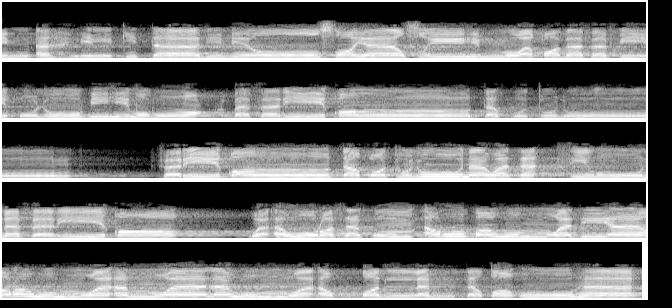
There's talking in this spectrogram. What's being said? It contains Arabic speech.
مِنْ أَهْلِ الْكِتَابِ مِنْ صَيَاصِيهِمْ وَقَذَفَ فِي قُلُوبِهِمُ الرُّعْبَ فَرِيقًا تَقْتُلُونَ. فَرِيقًا تَقْتُلُونَ وَتَأْسِرُونَ فَرِيقًا. وَأَوْرَثَكُمْ أَرْضَهُمْ وَدِيَارَهُمْ وَأَمْوَالَهُمْ وَأَرْضًا لَّمْ تَطَئُوهَا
